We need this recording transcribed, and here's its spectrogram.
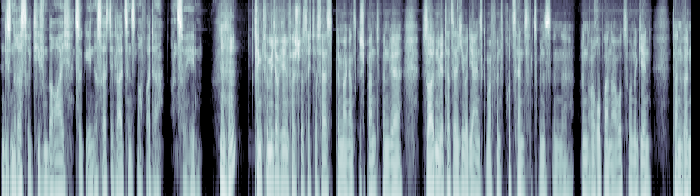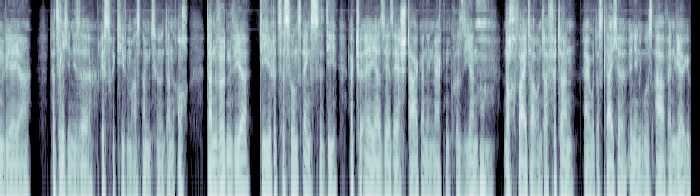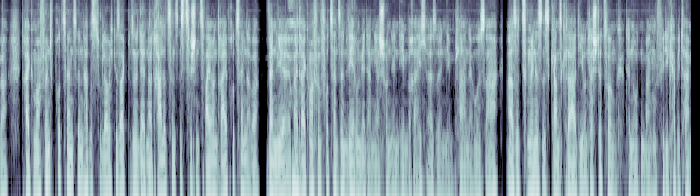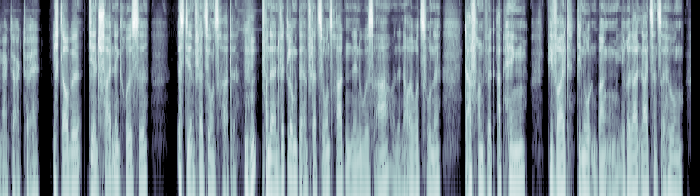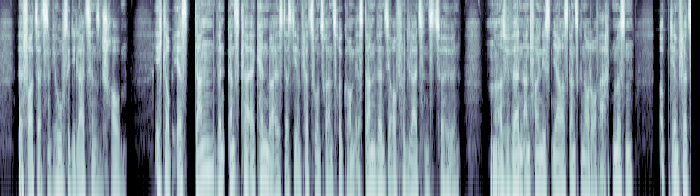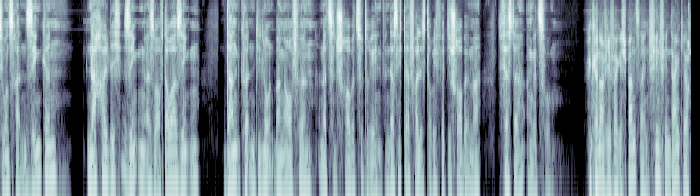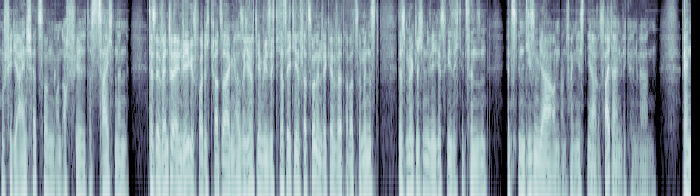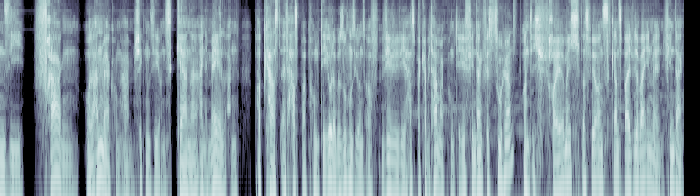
in diesen restriktiven Bereich zu gehen. Das heißt, die Leitzins noch weiter anzuheben. Mhm. Klingt für mich auf jeden Fall schlüssig. Das heißt, bin mal ganz gespannt, wenn wir, sollten wir tatsächlich über die 1,5 Prozent, zumindest in, in Europa, in der Eurozone gehen, dann würden wir ja tatsächlich in diese restriktiven Maßnahmen, beziehungsweise dann auch, dann würden wir die Rezessionsängste, die aktuell ja sehr, sehr stark an den Märkten kursieren, mhm. Noch weiter unterfüttern. Ja gut, das gleiche in den USA, wenn wir über 3,5 Prozent sind, hattest du, glaube ich, gesagt. Also der neutrale Zins ist zwischen 2 und 3 Prozent, aber wenn wir bei 3,5 Prozent sind, wären wir dann ja schon in dem Bereich, also in dem Plan der USA. Also zumindest ist ganz klar die Unterstützung der Notenbanken für die Kapitalmärkte aktuell. Ich glaube, die entscheidende Größe ist die Inflationsrate. Mhm. Von der Entwicklung der Inflationsraten in den USA und in der Eurozone, davon wird abhängen, wie weit die Notenbanken ihre Leitzinserhöhungen äh, fortsetzen, wie hoch sie die Leitzinsen schrauben. Ich glaube, erst dann, wenn ganz klar erkennbar ist, dass die Inflationsraten zurückkommen, erst dann werden sie aufhören, die Leitzinsen zu erhöhen. Also wir werden Anfang nächsten Jahres ganz genau darauf achten müssen, ob die Inflationsraten sinken, nachhaltig sinken, also auf Dauer sinken dann könnten die Notenbanken aufhören, an der Zinsschraube zu drehen. Wenn das nicht der Fall ist, glaube ich, wird die Schraube immer fester angezogen. Wir können auf jeden Fall gespannt sein. Vielen, vielen Dank, Jochen, für die Einschätzung und auch für das Zeichnen des eventuellen Weges, wollte ich gerade sagen. Also je nachdem, wie sich die, tatsächlich die Inflation entwickeln wird, aber zumindest des möglichen Weges, wie sich die Zinsen jetzt in diesem Jahr und Anfang nächsten Jahres weiterentwickeln werden. Wenn Sie Fragen oder Anmerkungen haben, schicken Sie uns gerne eine Mail an podcast.haspa.de oder besuchen Sie uns auf www.haspa-kapitalmarkt.de. Vielen Dank fürs Zuhören und ich freue mich, dass wir uns ganz bald wieder bei Ihnen melden. Vielen Dank.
